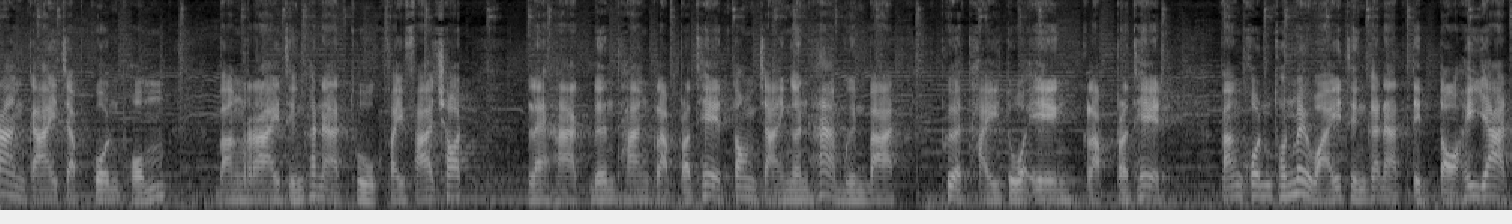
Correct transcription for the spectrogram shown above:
ร่างกายจับโกนผม บางรายถึงขนาดถูกไฟฟ้าช็อต และหากเดินทางกลับประเทศต้องจ่ายเงิน 50,000 บาท เพื่อไทยตัวเองกลับประเทศ บางคนทนไม่ไหวถึงขนาดติดต่อให้ญาติ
